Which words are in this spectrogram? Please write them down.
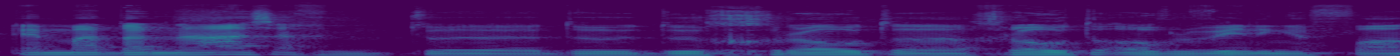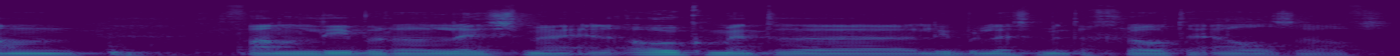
En, maar daarna is eigenlijk de, de, de grote, grote overwinningen van, van liberalisme. En ook met de liberalisme met de grote L zelfs.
